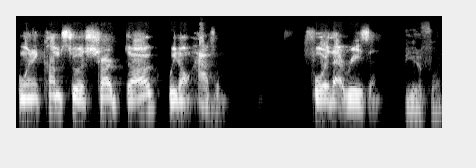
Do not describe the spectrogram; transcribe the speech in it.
when it comes to a sharp dog, we don't have them for that reason. Beautiful.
